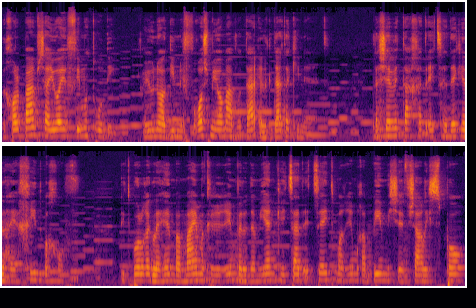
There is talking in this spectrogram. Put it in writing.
בכל פעם שהיו עייפים או טרודים, היו נוהגים לפרוש מיום העבודה אל גדת הכנרת, לשבת תחת עץ הדקל היחיד בחוף, לטבול רגליהם במים הקרירים ולדמיין כיצד עצי תמרים רבים משאפשר לספור,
